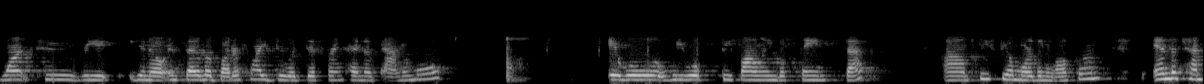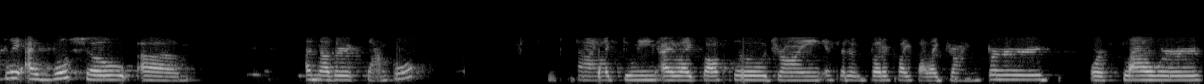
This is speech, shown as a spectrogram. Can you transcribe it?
want to read, you know, instead of a butterfly, do a different kind of animal. It will we will be following the same steps. Um, please feel more than welcome. In the template, I will show um, another example that I like doing. I like also drawing, instead of butterflies, I like drawing birds or flowers.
